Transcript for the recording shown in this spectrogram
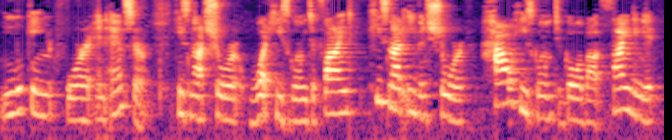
looking for an answer. He's not sure what he's going to find. He's not even sure how he's going to go about finding it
